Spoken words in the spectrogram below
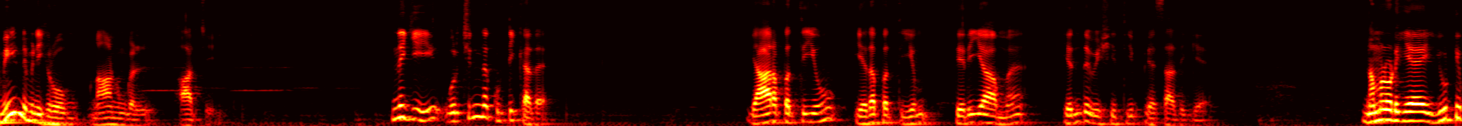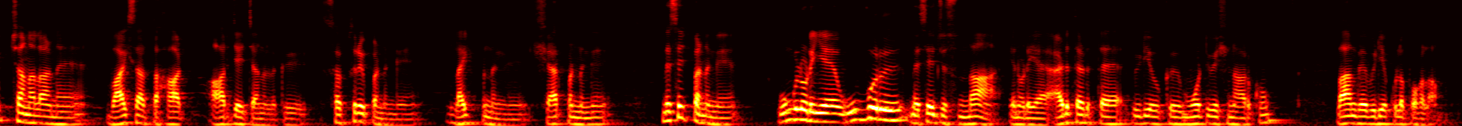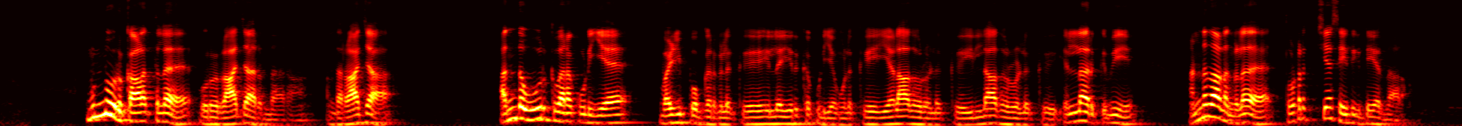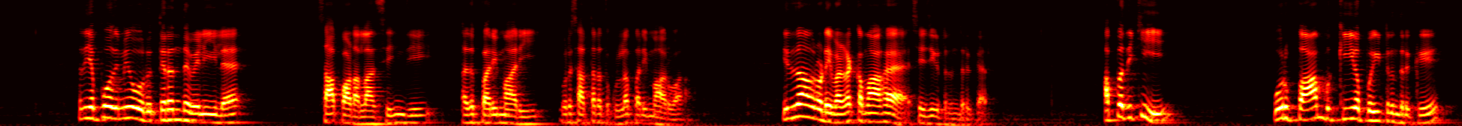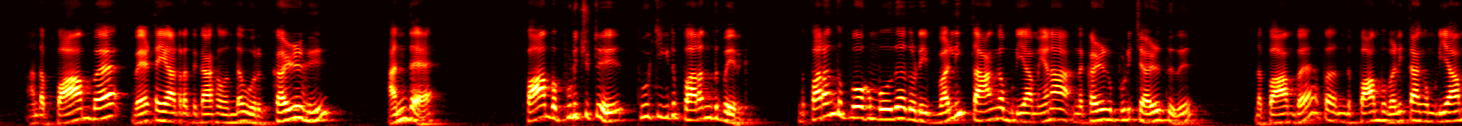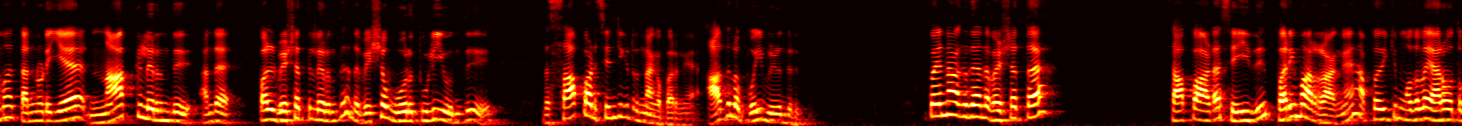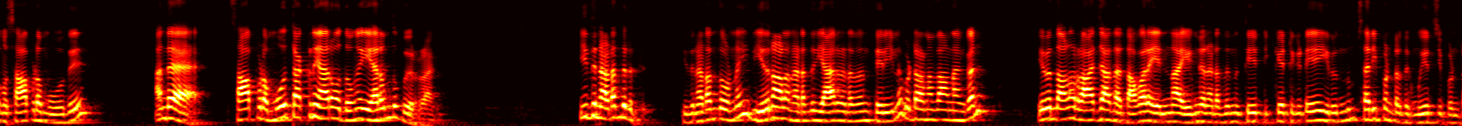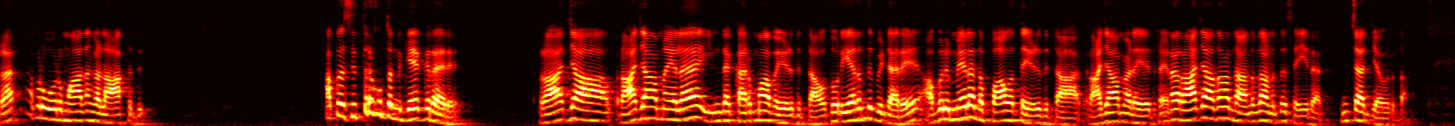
மீண்டும் இணைகிறோம். நான் உங்கள் ஆர்ஜே. இன்னைக்கு ஒரு சின்ன குட்டி கதை. யாரை பற்றியும் எதை பற்றியும் தெரியாமல் எந்த விஷயத்தையும் பேசாதீங்க. நம்மளுடைய YouTube சேனலான voice of the heart RJ சேனலுக்கு சப்ஸ்கிரைப் பண்ணுங்கள் லைக் பண்ணுங்கள் ஷேர் பண்ணுங்கள் மெசேஜ் பண்ணுங்கள் உங்களுடைய ஒவ்வொரு மெசேஜஸும் தான் என்னுடைய அடுத்தடுத்த வீடியோவுக்கு மோட்டிவேஷனாக இருக்கும். வாங்க வீடியோக்குள்ளே போகலாம். முன்னொரு காலத்தில் ஒரு ராஜா இருந்தாராம். அந்த ராஜா அந்த ஊருக்கு வரக்கூடிய வழிப்போக்கர்களுக்கு இல்லை இருக்கக்கூடியவங்களுக்கு இயலாதவர்களுக்கு இல்லாதவர்களுக்கு எல்லாருக்குமே அன்னதானங்களை தொடர்ச்சியாக செய்துக்கிட்டே இருந்தாராம். அது எப்போதுமே ஒரு திறந்த வெளியில் சாப்பாடெல்லாம் செஞ்சு அது பரிமாறி ஒரு சத்திரத்துக்குள்ளே பரிமாறுவாராம். இதுதான் அவருடைய வழக்கமாக செஞ்சுக்கிட்டு இருந்திருக்கார். அப்போதைக்கு ஒரு பாம்பு கீழே போயிட்டு இருந்திருக்கு. அந்த பாம்பை வேட்டையாடுறதுக்காக வந்த ஒரு கழுகு அந்த பாம்பை பிடிச்சிட்டு தூக்கிக்கிட்டு பறந்து போயிருக்கு. அந்த பறந்து போகும்போது அதோடைய வலி தாங்க முடியாமல் ஏன்னா அந்த கழுகு பிடிச்சி அழுத்துது. அந்த பாம்பை அப்போ அந்த பாம்பு வலி தாங்க முடியாமல் தன்னுடைய நாக்கிலிருந்து அந்த பல் விஷத்திலிருந்து அந்த விஷம் ஒரு துளி வந்து அந்த சாப்பாடு செஞ்சுக்கிட்டு இருந்தாங்க பாருங்கள் அதில் போய் விழுந்துடுது. அப்போ என்ன ஆகுது? அந்த விஷத்தை சாப்பாடை செய்து பரிமாறுறாங்க. அப்போதைக்கு முதல்ல யாரோ ஒருத்தவங்க சாப்பிடும் போது அந்த சாப்பிடும் போது டக்குன்னு யாரோ ஒருத்தவங்க இறந்து போயிடுறாங்க. இது நடந்துடுது. இது நடந்தோடனே இது எதனால் நடந்தது யார் நடந்ததுன்னு தெரியல. பட் அன்னதானங்கள் இருந்தாலும் ராஜா அந்த தவறை என்ன எங்கே நடந்ததுன்னு தேட்டி கேட்டுக்கிட்டே இருந்தும் சரி பண்ணுறதுக்கு முயற்சி பண்ணுறார் அப்புறம் ஒரு மாதங்கள் ஆகுது. அப்போ சித்திரகுத்தன் கேட்குறாரு ராஜா ராஜா மேலே இந்த கர்மாவை எழுதிட்டா. ஒருத்தர் இறந்து போயிட்டாரு. அவர் மேலே அந்த பாவத்தை எழுதிட்டா. ராஜா மேலே எழுதிட்டா. ஏன்னா ராஜா தான் அந்த அன்னதானத்தை செய்கிறார் இன்சார்ஜ் அவர் தான்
